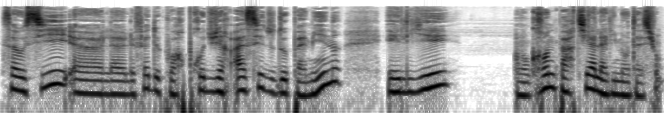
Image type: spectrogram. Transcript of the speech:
ça aussi, euh, le fait de pouvoir produire assez de dopamine est lié en grande partie à l'alimentation,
